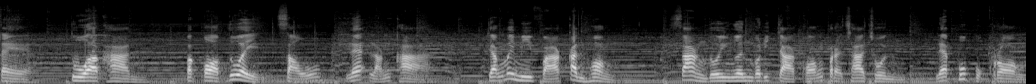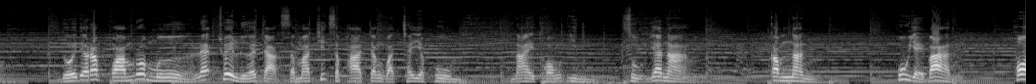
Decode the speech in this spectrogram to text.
แต่ตัวอาคารประกอบด้วยเสาและหลังคา ยังไม่มีฝากั้นห้อง สร้างโดยเงินบริจาคของประชาชนและผู้ปกครอง โดยได้รับความร่วมมือและช่วยเหลือจากสมาชิกสภาจังหวัดชัยภูมิ นายทองอิน สุยานาง กำนัน ผู้ใหญ่บ้าน พ่อ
